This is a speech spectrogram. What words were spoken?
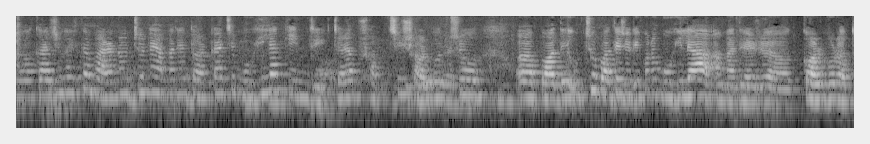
আহ, কার্যকারিতা বাড়ানোর জন্য আমাদের দরকার যে মহিলা কেন্দ্রিক যারা সবচেয়ে সর্বোচ্চ পদে উচ্চ পদে যদি কোনো মহিলা আমাদের কর্মরত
